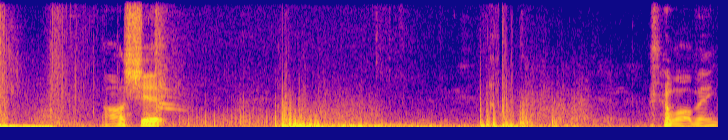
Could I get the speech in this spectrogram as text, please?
Oh shit. Wall bang,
